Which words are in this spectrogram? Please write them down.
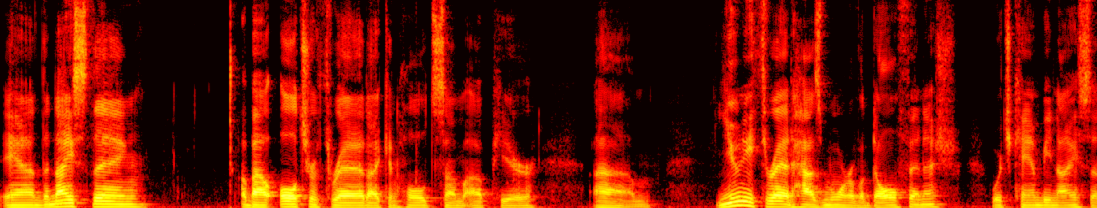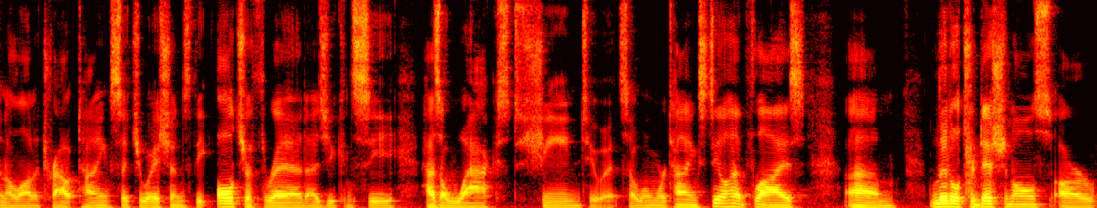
And the nice thing about Ultra Thread, I can hold some up here. Um, Unithread has more of a dull finish, which can be nice in a lot of trout tying situations. The Ultra Thread, as you can see, has a waxed sheen to it. So when we're tying steelhead flies, um, little traditionals are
